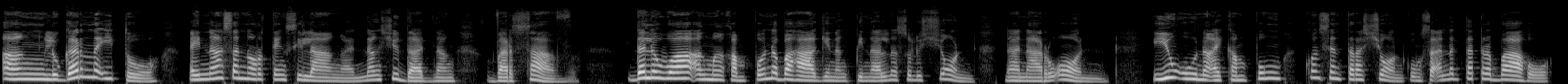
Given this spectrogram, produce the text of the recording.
Ang lugar na ito ay nasa norteng silangan ng siyudad ng Varsav, Dalawa ang mga kampo na bahagi ng pinal na solusyon na naroon. Iyong una ay kampong konsentrasyon kung saan nagtatrabaho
